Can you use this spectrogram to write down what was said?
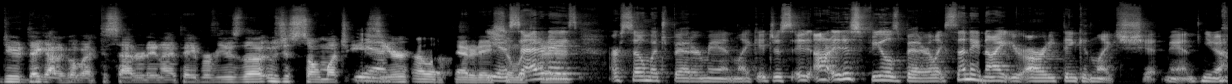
dude, they got to go back to Saturday night pay per views. Though it was just so much Yeah. easier. I love Saturdays yeah, so much Saturdays better. are so much better, man. Like it just it it just feels better. Like Sunday night, you're already thinking like, shit, man. You know,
